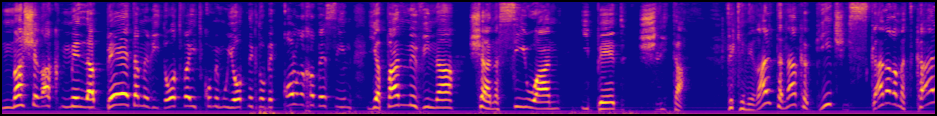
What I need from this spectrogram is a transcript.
מה שרק מלבה את המרידות וההתקוממויות נגדו בכל רחבי סין. יפן מבינה שהנשיא יואן איבד שליטה. וגנרל טנאקה גיצ'י, סגן הרמטכ"ל,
